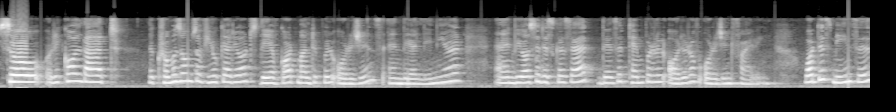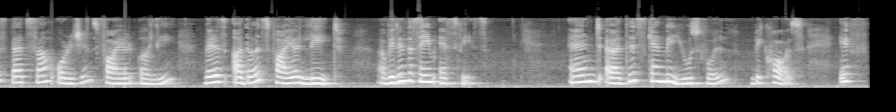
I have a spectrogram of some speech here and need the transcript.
so recall that the chromosomes of eukaryotes, they have got multiple origins and they are linear and we also discussed that there's a temporal order of origin firing. What this means is that some origins fire early whereas others fire late uh, within the same S phase. And uh, this can be useful because if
